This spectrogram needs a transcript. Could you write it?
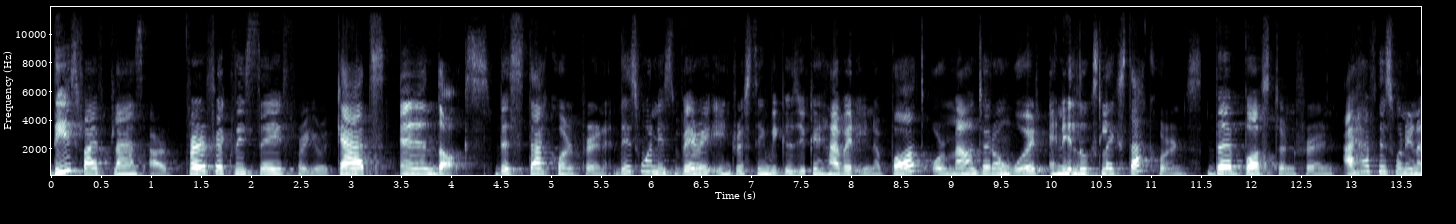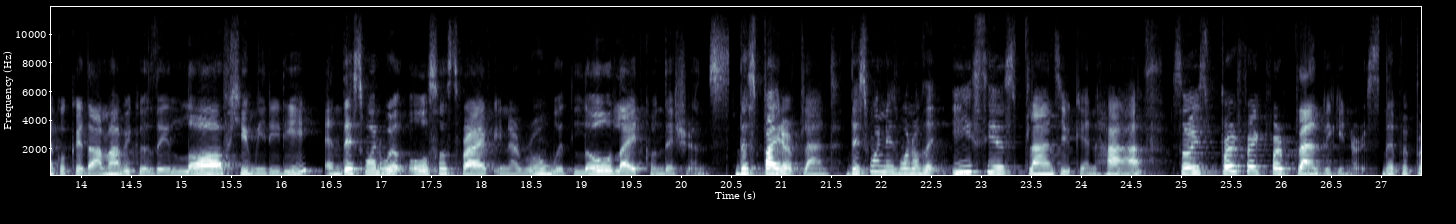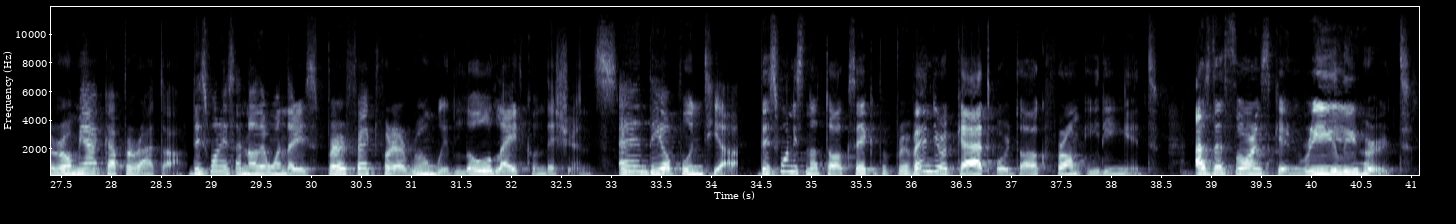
These five plants are perfectly safe for your cats and dogs. The staghorn fern. This one is very interesting because you can have it in a pot or mounted on wood and it looks like staghorns. The Boston fern. I have this one in a kokedama because they love humidity and this one will also thrive in a room with low light conditions. The spider plant. This one is one of the easiest plants you can have so it's perfect for plant beginners. The Peperomia caperata. This one is another one that is perfect for a room with low light conditions. And the Opuntia. This one is not toxic but prevent your cat or dog from eating it as the thorns can really hurt.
